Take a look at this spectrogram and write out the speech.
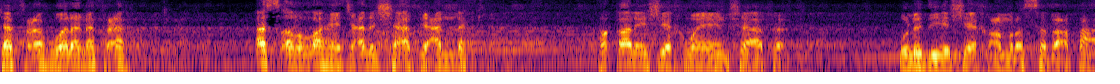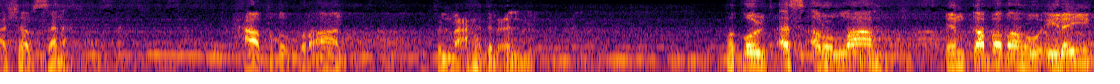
شفعه ولا نفعه. أسأل الله يجعله شافعا لك. فقال يا شيخ وين شافع؟ ولدي يا شيخ عمره السبعة عشر سنة. حافظ القرآن في المعهد العلمي. فقلت أسأل الله إن قبضه إليك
